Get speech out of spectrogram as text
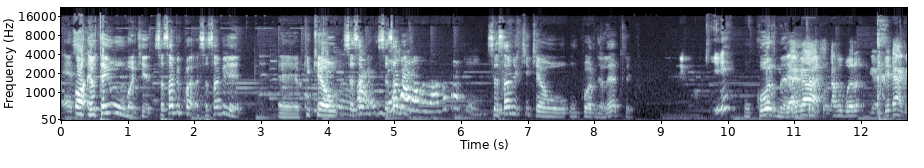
é essa? Ó, eu tenho uma aqui. Você sabe qual. Você sabe. É, o que, que é o. Você sabe. Você sabe. logo pra quem? Você sabe o que, que é o, um corno elétrico? Um corno DH, elétrico. Você tá roubando. DH!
